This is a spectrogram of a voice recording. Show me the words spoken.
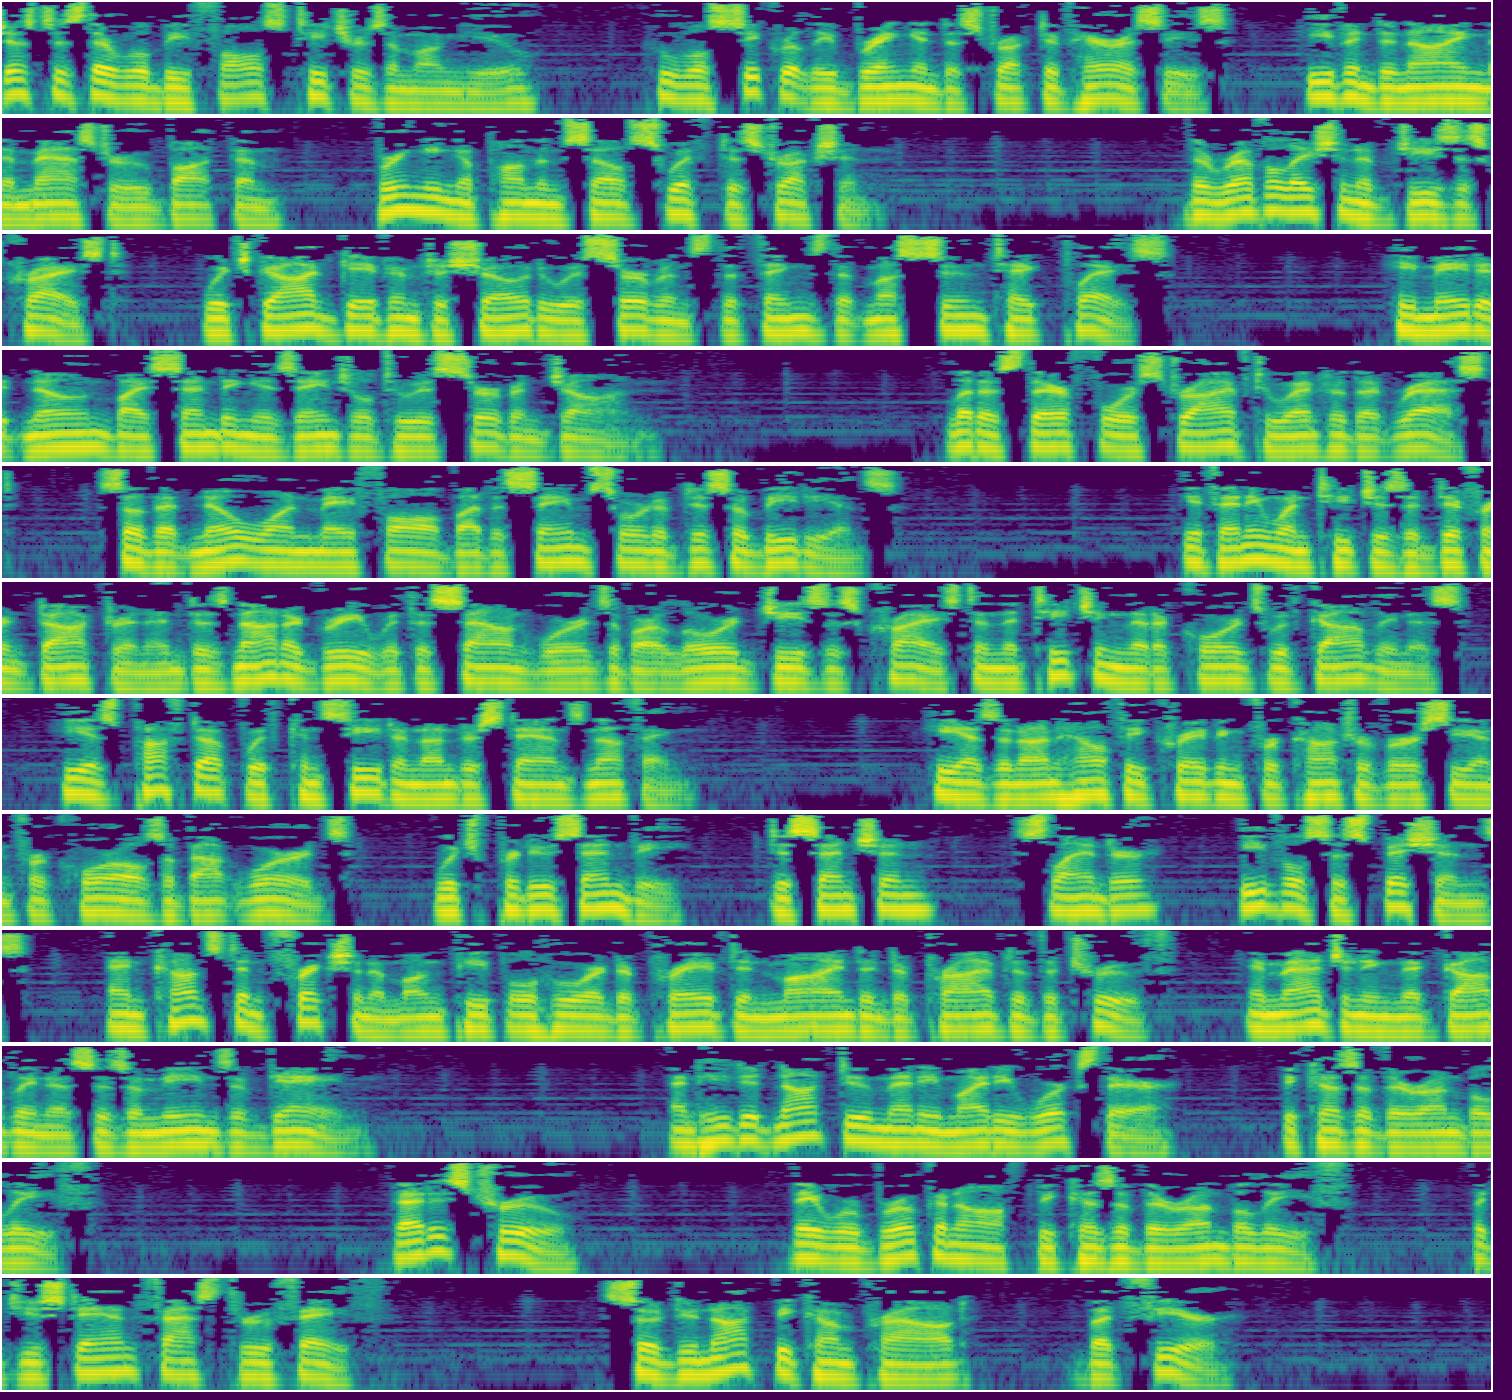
just as there will be false teachers among you, who will secretly bring in destructive heresies, even denying the master who bought them, bringing upon themselves swift destruction. The revelation of Jesus Christ, which God gave him to show to his servants the things that must soon take place. He made it known by sending his angel to his servant John. Let us therefore strive to enter that rest, so that no one may fall by the same sort of disobedience. If anyone teaches a different doctrine and does not agree with the sound words of our Lord Jesus Christ and the teaching that accords with godliness, he is puffed up with conceit and understands nothing. He has an unhealthy craving for controversy and for quarrels about words, which produce envy, dissension, slander, evil suspicions, and constant friction among people who are depraved in mind and deprived of the truth, imagining that godliness is a means of gain. And he did not do many mighty works there, because of their unbelief. That is true. They were broken off because of their unbelief, but you stand fast through faith. So do not become proud, but fear.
